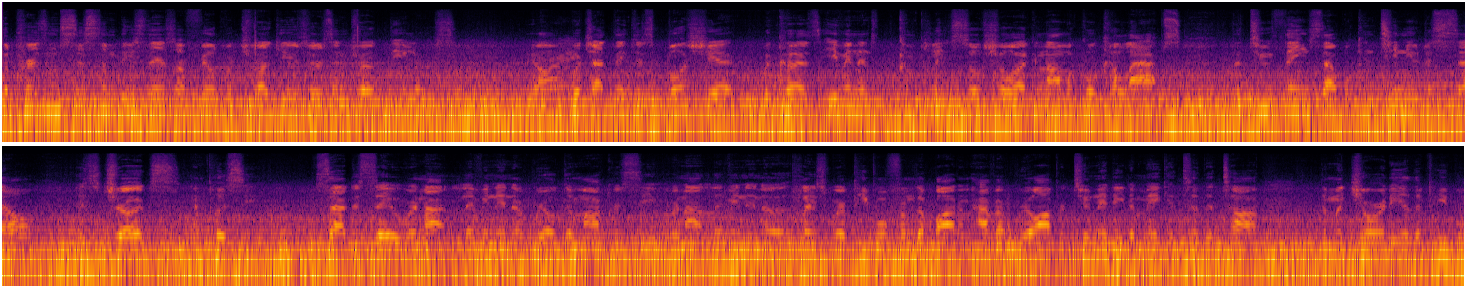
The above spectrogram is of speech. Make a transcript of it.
the prison system these days are filled with drug users and drug dealers. You know, Right. which I think is bullshit because even in complete social economical collapse, the two things that will continue to sell is drugs and pussy. Sad to say, we're not living in a real democracy. We're not living in a place where people from the bottom have a real opportunity to make it to the top. The majority of the people,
